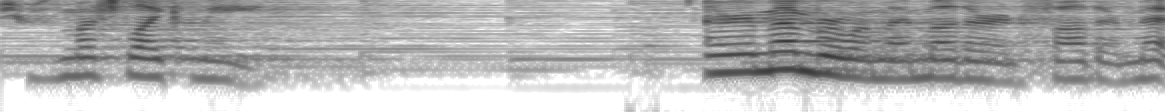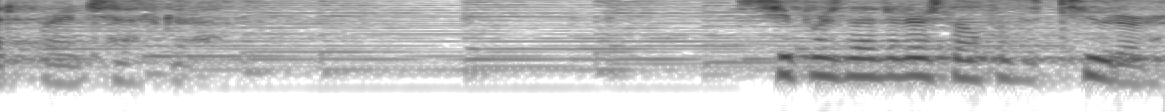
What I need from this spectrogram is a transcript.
she was much like me. I remember when my mother and father met Francesca. She presented herself as a tutor,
